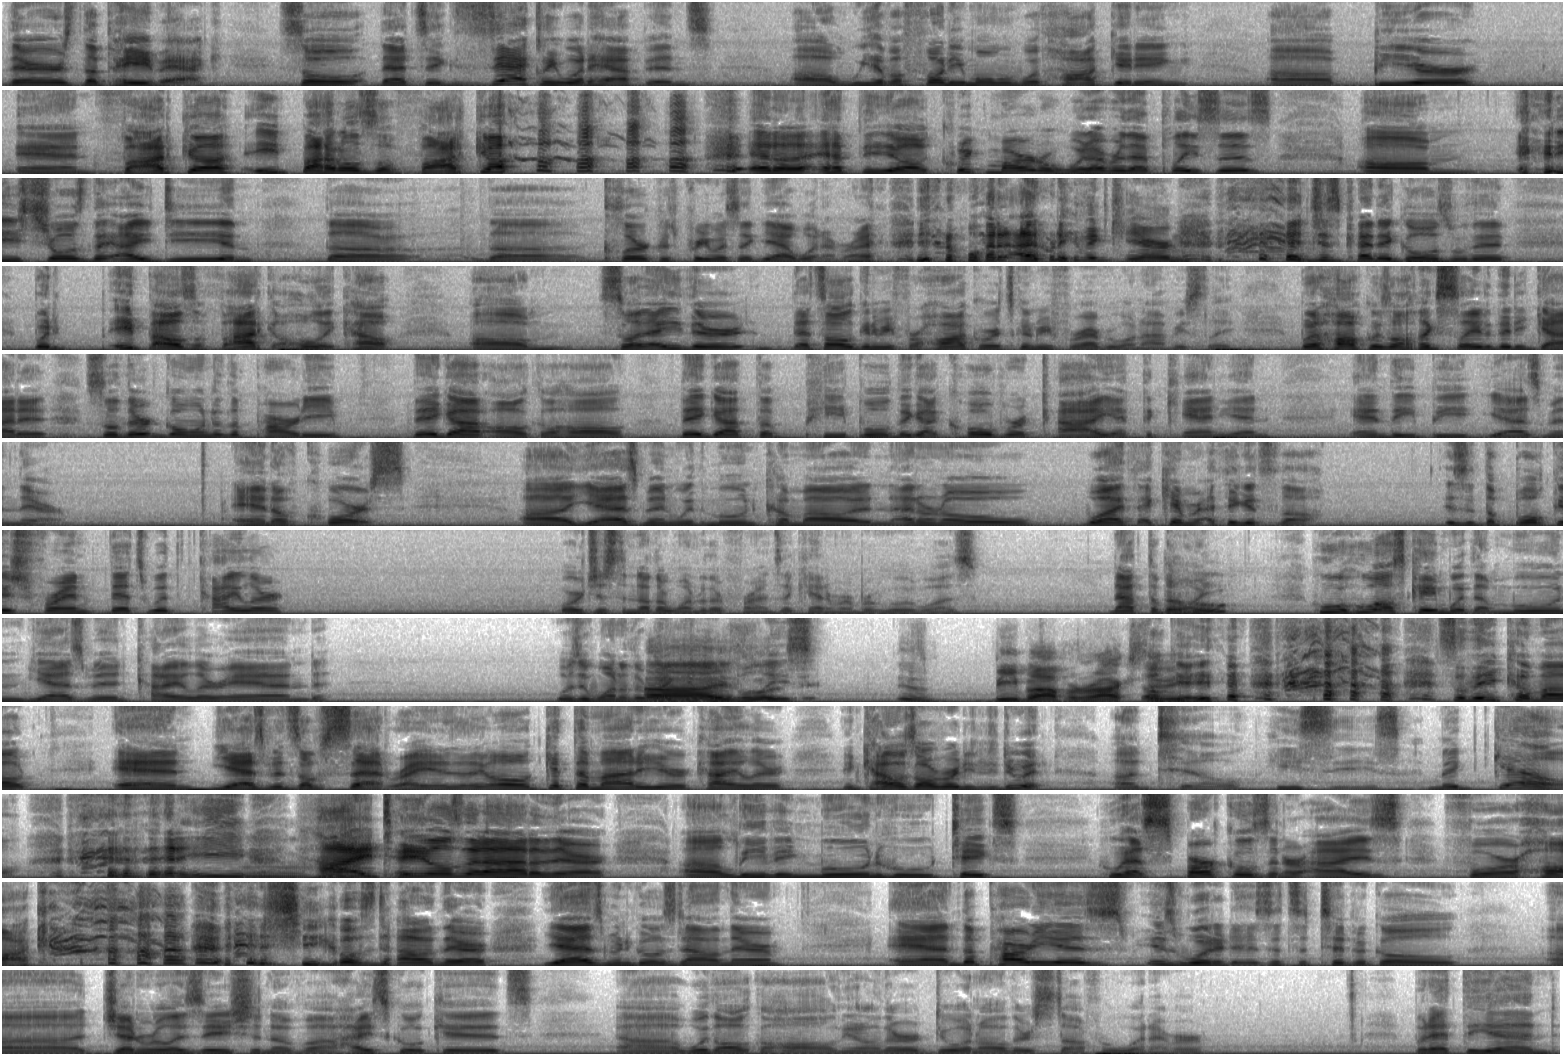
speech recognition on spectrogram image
there's the payback. So that's exactly what happens. Uh, we have a funny moment with Hawk getting uh, beer and vodka, eight bottles of vodka at a, at the uh, Quick Mart or whatever that place is. Um, and he shows the ID, and the the clerk was pretty much like, "Yeah, whatever. I, you know what? I don't even care." it just kind of goes with it. But eight bottles of vodka, holy cow! Um, so either that's all going to be for Hawk, or it's going to be for everyone, obviously. But Hawk was all excited that he got it, so they're going to the party. They got alcohol. They got the people. They got Cobra Kai at the canyon, and they beat Yasmine there. And of course, uh, Yasmine with Moon come out, and I don't know. Well, I, th- I can't. Remember, I think it's the. Is it the bulkish friend that's with Kyler, or just another one of their friends? I can't remember who it was. Not the, The point. Who? Who who else came with them? Moon, Yasmine, Kyler, and was it one of the regular Uh, his, bullies? his Bebop and Rocksteady. Okay. so they come out and Yasmine's upset, right? He's like, oh, get them out of here, Kyler. And Kyle's all ready to do it until he sees Miguel. and then he hightails it out of there, uh, leaving Moon, who takes who has sparkles in her eyes for Hawk. and she goes down there. Yasmine goes down there. And the party is is what it is. It's a typical uh, generalization of uh, high school kids uh, with alcohol. You know, they're doing all their stuff or whatever. But at the end,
